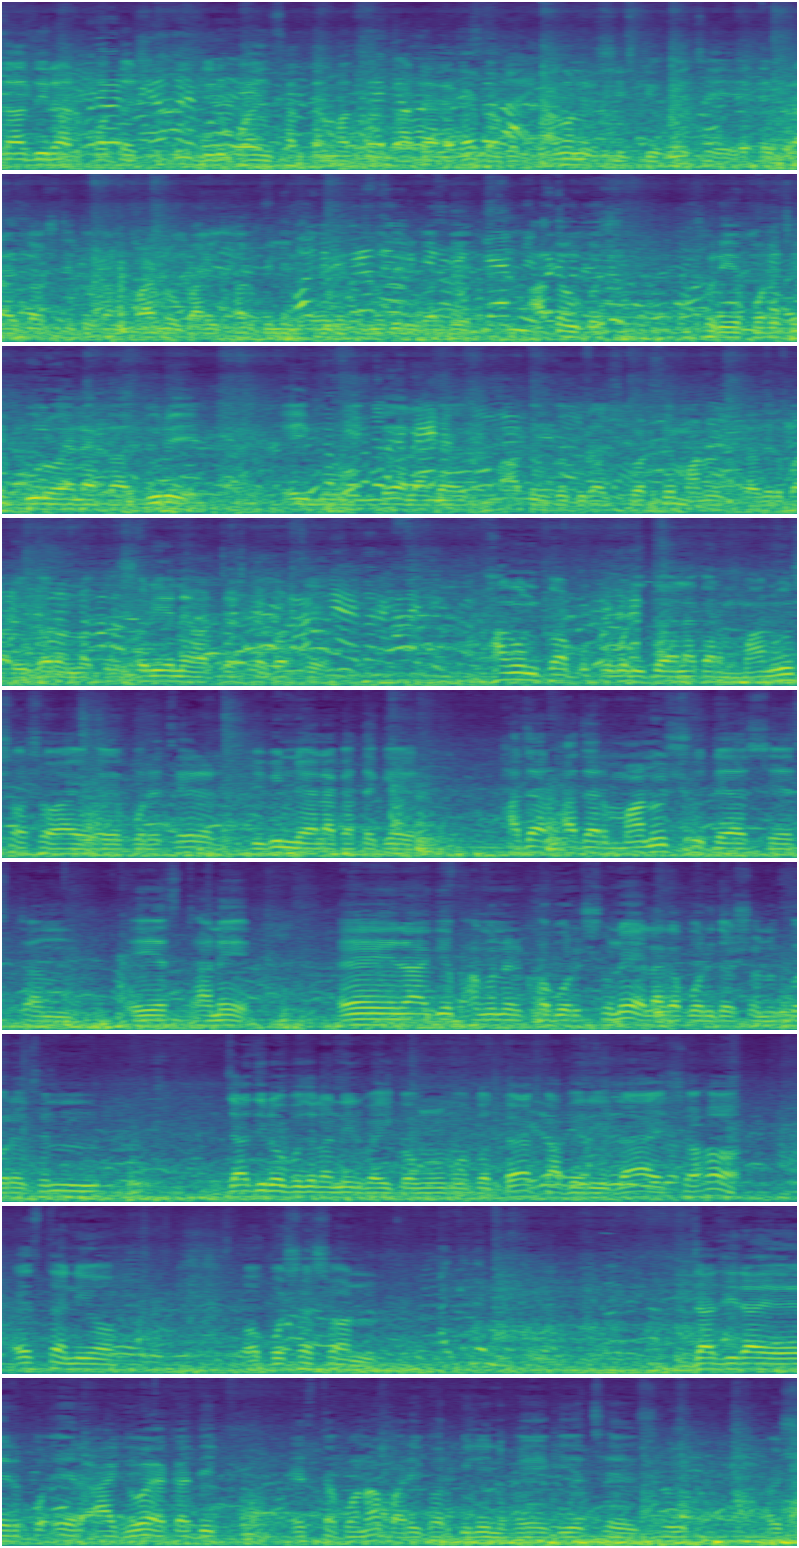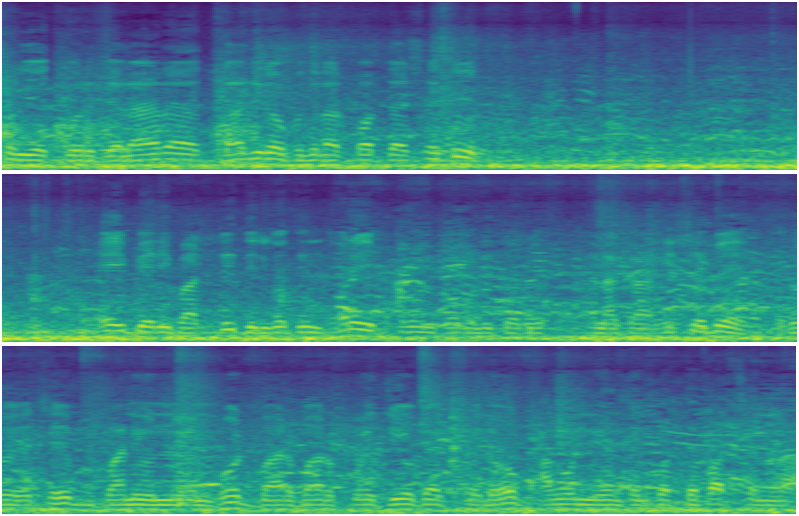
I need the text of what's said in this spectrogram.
জাজিরার পদ্মা সেতু zero point Sattar মাধ্যমে ঘাট এলাকায় ব্যাপক ভাঙনের সৃষ্টি হয়েছে। এতে প্রায় দশটি দোকান পাট ও বাড়িঘর বিলীন হয়ে গেছে নদীর গর্ভে। আতঙ্ক ছড়িয়ে পড়েছে পুরো এলাকা জুড়ে। এই মুহূর্তে এলাকায় আতঙ্ক বিরাজ করছে। মানুষ তাদের বাড়িঘর অন্যত্র সরিয়ে নেওয়ার চেষ্টা করছে। ভাঙন কবলিত এলাকার মানুষ অসহায় হয়ে পড়েছে। বিভিন্ন এলাকা থেকে হাজার হাজার মানুষ শুতে আসছে স্থান এই স্থানে। এর আগে ভাঙনের খবর শুনে এলাকা পরিদর্শন করেছেন জাজির উপজেলা নির্বাহী কর্মকর্তা কাবেরী রায় সহ স্থানীয় ও প্রশাসন। জাজিরা এর এর আগেও একাধিক স্থাপনা, বাড়িঘর বিলীন হয়ে গিয়েছে শরীয়তপুর জেলার জাজিরা উপজেলার পদ্মা সেতুর এই বেড়িবাঁধটি দীর্ঘদিন ধরেই ভাঙন কবলিত এলাকা হিসেবে রয়েছে। পানি উন্নয়ন ভোট বারবার জিও ব্যাগ ছিল ভাঙন নিয়ন্ত্রণ করতে পারছেন না।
